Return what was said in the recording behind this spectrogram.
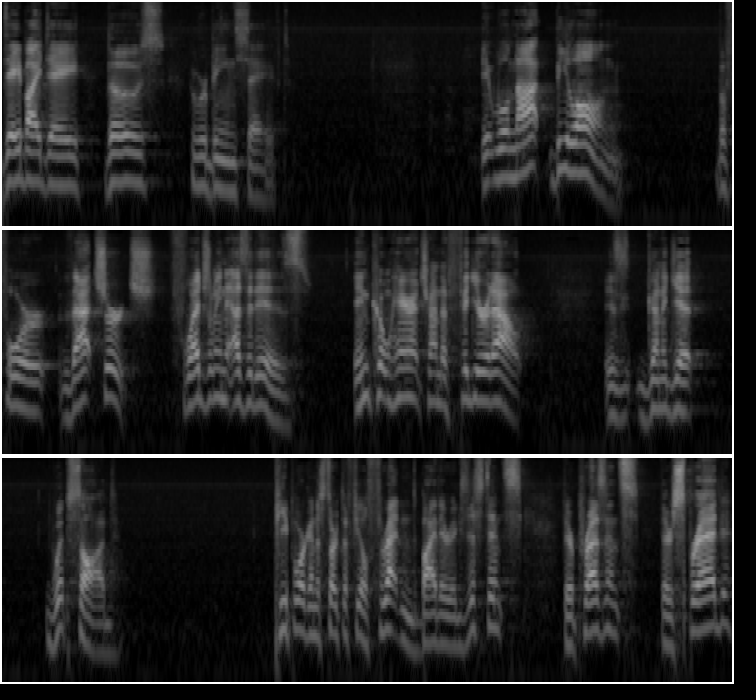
day by day those who were being saved. It will not be long before that church, fledgling as it is, incoherent, trying to figure it out, is going to get whipsawed. People are going to start to feel threatened by their existence, their presence, their spread.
